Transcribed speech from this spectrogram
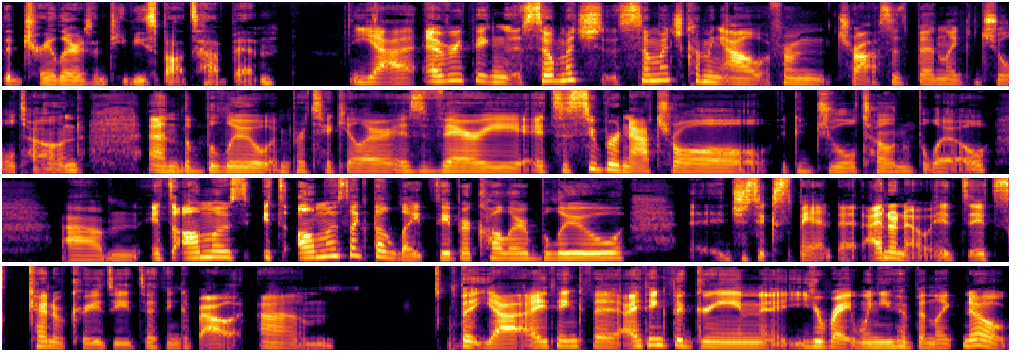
the trailers and TV spots have been. Yeah, everything so much so much coming out from TROS has been like jewel toned and the blue in particular is very it's a supernatural like jewel tone blue. Um, it's almost it's almost like the lightsaber color blue uh, just expanded. I don't know. It's it's kind of crazy to think about. Um, but yeah, I think that I think the green. You're right. When you have been like, no,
